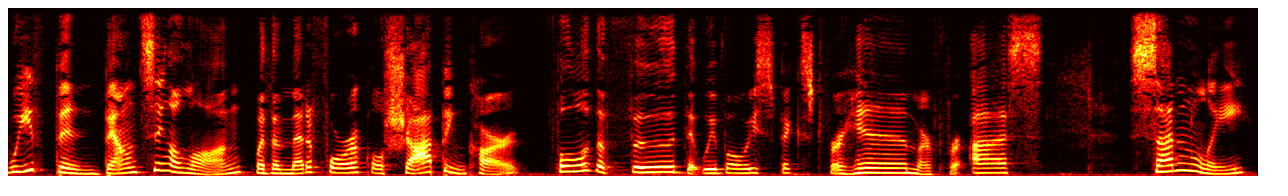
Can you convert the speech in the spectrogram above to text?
We've been bouncing along with a metaphorical shopping cart full of the food that we've always fixed for him or for us, suddenly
